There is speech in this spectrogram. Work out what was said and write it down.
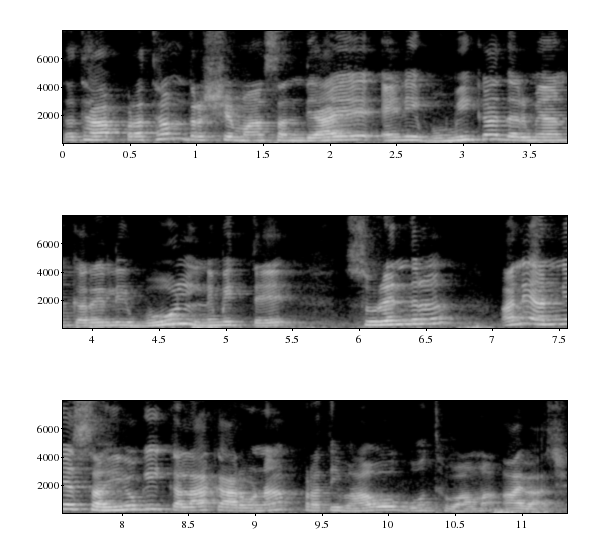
તથા પ્રથમ દૃશ્યમાં સંધ્યાએ એની ભૂમિકા દરમિયાન કરેલી ભૂલ નિમિત્તે સુરેન્દ્ર અને અન્ય સહયોગી કલાકારોના પ્રતિભાવો ગૂંથવામાં આવ્યા છે.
